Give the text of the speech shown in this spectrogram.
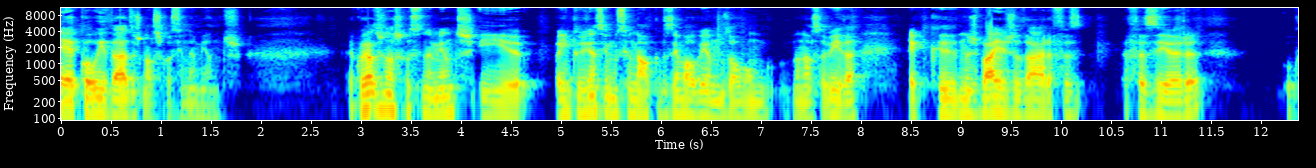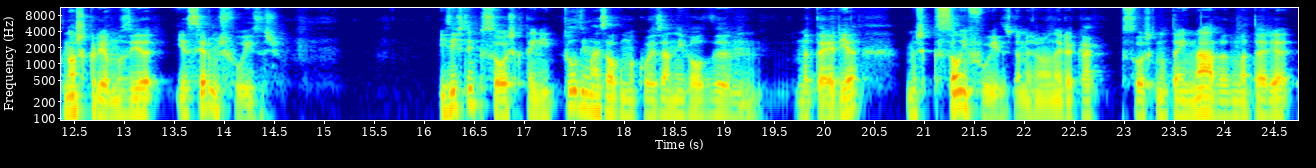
é a qualidade dos nossos relacionamentos. A qualidade dos nossos relacionamentos e a inteligência emocional que desenvolvemos ao longo da nossa vida é que nos vai ajudar a, faz, a fazer o que nós queremos e a, e a sermos felizes. Existem pessoas que têm tudo e mais alguma coisa a nível de matéria, mas que são infelizes, da mesma maneira que há pessoas que não têm nada de matéria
